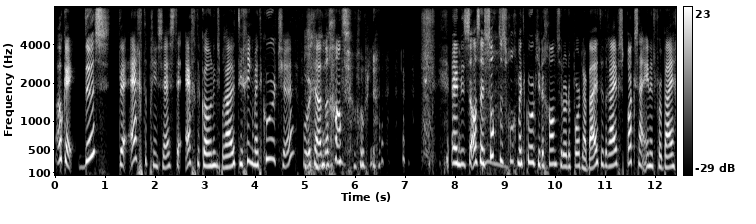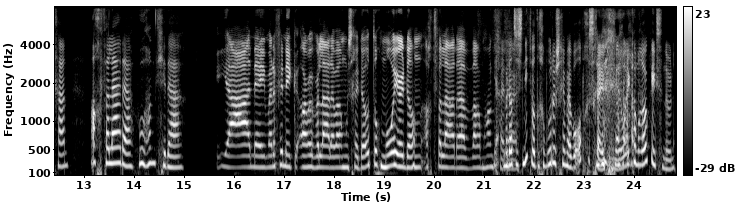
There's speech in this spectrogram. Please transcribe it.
Oké, dus de echte prinses, de echte koningsbruid, die ging met Koertje voortaan de ganzen hoeden. En dus als zij 's ochtends vroeg met Koertje de ganzen door de poort naar buiten drijft, sprak zij in het voorbijgaan, Ach, Valada, hoe hangt je daar? Ja, nee, maar dan vind ik arme Valada, waarom moest gij dood? Toch mooier dan acht Valada, waarom hangt Ja, gij maar daar? dat is niet wat de gebroeders Grimm hebben opgeschreven. Ik kan er ook niks aan doen.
